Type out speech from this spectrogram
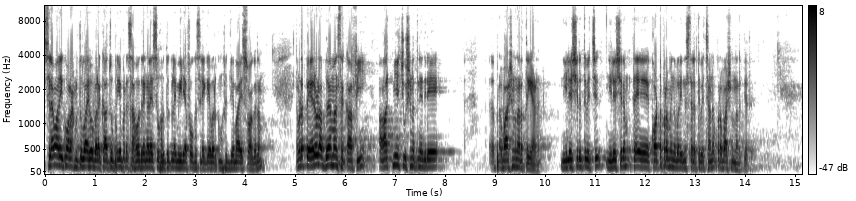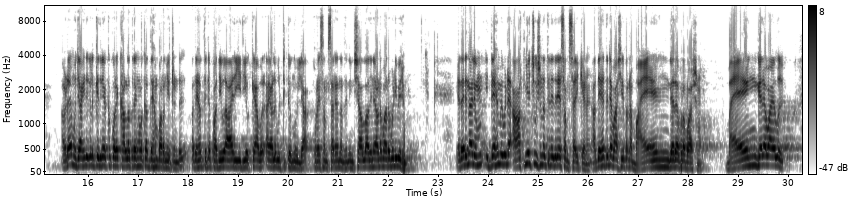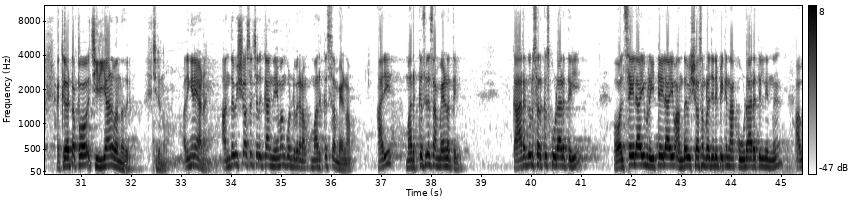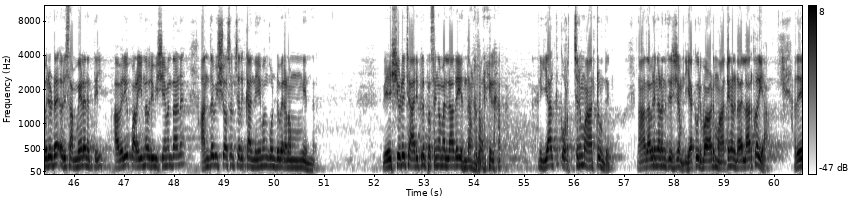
അസ്സാം വലൈക്കും വറഹമത്തല്ലാഹി വബർക്കാത്തു പ്രിയപ്പെട്ട സഹോദരങ്ങളെ സുഹൃത്തുക്കളെ മീഡിയ ഫോക്കസിലേക്ക് ഏവർക്കും ഹൃദ്യമായ സ്വാഗതം. നമ്മുടെ പേരോട് അബ്ദുറഹ്മാൻ സക്കാഫി ആത്മീയ ചൂഷണത്തിനെതിരെ പ്രഭാഷണം നടത്തുകയാണ്. നീലേശ്വരത്ത് വെച്ച് നീലേശ്വരം കോട്ടപ്പുറം എന്ന് പറയുന്ന സ്ഥലത്ത് വെച്ചാണ് പ്രഭാഷണം നടത്തിയത്. അവിടെ മുജാഹിദുകൾക്കെതിരെയൊക്കെ കുറേ കള്ളത്തരങ്ങളൊക്കെ അദ്ദേഹം പറഞ്ഞിട്ടുണ്ട്. അദ്ദേഹത്തിന്റെ പതിവ് ആ രീതിയൊക്കെ അവർ അയാൾ വിട്ടിട്ടൊന്നുമില്ല. കുറേ സംസാരം നടത്തി ഇൻഷാല്ല അതിന് അവിടെ മറുപടി വരും. ഏതായിരുന്നാലും ഇദ്ദേഹം ഇവിടെ ആത്മീയ ചൂഷണത്തിനെതിരെ സംസാരിക്കുകയാണ്. അദ്ദേഹത്തിന്റെ ഭാഷയിൽ പറഞ്ഞ ഭയങ്കര പ്രഭാഷണം. ഭയങ്കര വയൾ. കേട്ടപ്പോൾ ചിരിയാണ് വന്നത്. ചിരുന്നു അതിങ്ങനെയാണ്. അന്ധവിശ്വാസം ചെറുക്കാൻ നിയമം കൊണ്ടുവരണം. മർക്കസ് സമ്മേളനം. ആര്? മർക്കസിലെ സമ്മേളനത്തിൽ. കാരന്തൂർ സർക്കസ് കൂടാരത്തിൽ ഹോൾസെയിലായും റീറ്റെയിലായും അന്ധവിശ്വാസം പ്രചരിപ്പിക്കുന്ന ആ കൂടാരത്തിൽ നിന്ന് അവരുടെ ഒരു സമ്മേളനത്തിൽ അവർ പറയുന്ന ഒരു വിഷയം എന്താണ്? അന്ധവിശ്വാസം ചെറുക്കാൻ നിയമം കൊണ്ടുവരണം എന്ന്. വേശ്യയുടെ ചാരിത്ര പ്രസംഗമല്ലാതെ എന്താണ് പറയുക? ഇയാൾക്ക് കുറച്ചൊരു മാറ്റമുണ്ട്. നാദാപുരം കടന്നതിന് ശേഷം ഇയാൾക്ക് ഒരുപാട് മാറ്റങ്ങളുണ്ട് എല്ലാവർക്കും അറിയാം. അത്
